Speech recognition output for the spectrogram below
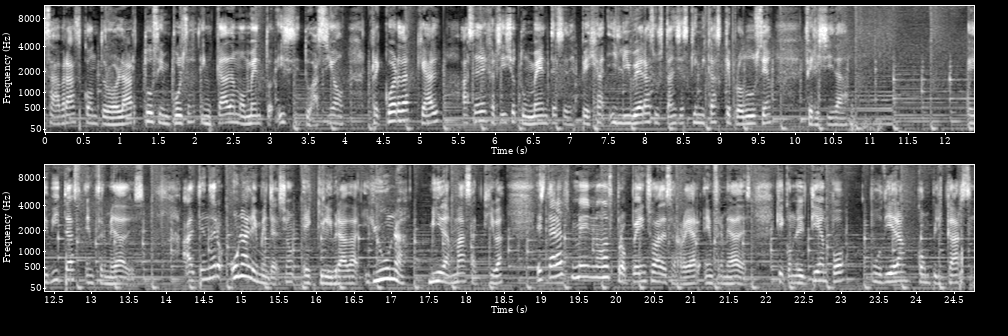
sabrás controlar tus impulsos en cada momento y situación. Recuerda que al hacer ejercicio tu mente se despeja y libera sustancias químicas que producen felicidad. Evitas enfermedades. Al tener una alimentación equilibrada y una vida más activa, estarás menos propenso a desarrollar enfermedades que con el tiempo pudieran complicarse.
